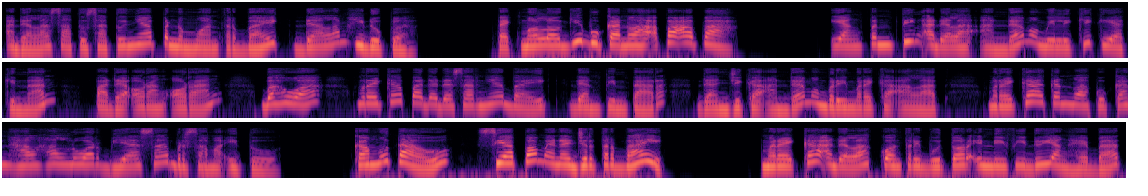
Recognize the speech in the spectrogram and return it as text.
adalah satu-satunya penemuan terbaik dalam hiduplah. Teknologi bukanlah apa-apa. Yang penting adalah Anda memiliki keyakinan pada orang-orang bahwa mereka pada dasarnya baik dan pintar, dan jika Anda memberi mereka alat, mereka akan melakukan hal-hal luar biasa bersama itu. Kamu tahu siapa manajer terbaik? Mereka adalah kontributor individu yang hebat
